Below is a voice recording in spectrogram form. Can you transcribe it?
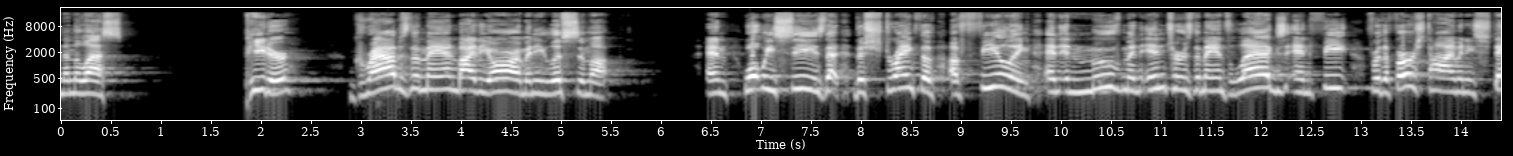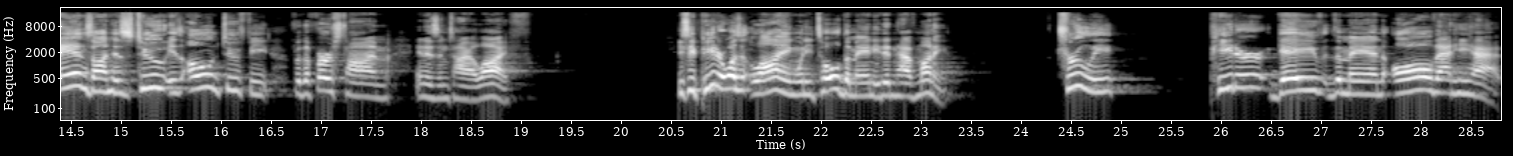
Nonetheless, Peter grabs the man by the arm and he lifts him up. And what we see is that the strength of, of feeling and, and movement enters the man's legs and feet for the first time, and he stands on his, two, his own two feet for the first time in his entire life. You see, Peter wasn't lying when he told the man he didn't have money. Truly, Peter gave the man all that he had.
